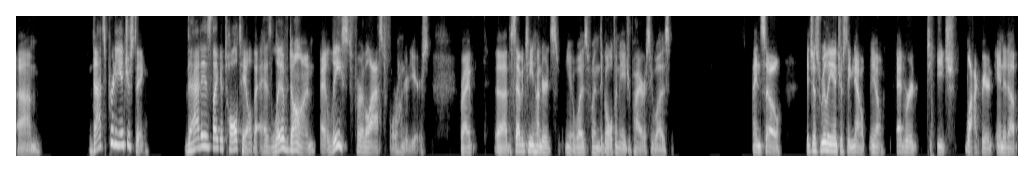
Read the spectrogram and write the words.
Um, that's pretty interesting. That is like a tall tale that has lived on at least for the last 400 years, right? Uh, the 1700s, you know, was when the golden age of piracy was, and so it's just really interesting. Now, you know, Edward Teach Blackbeard ended up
